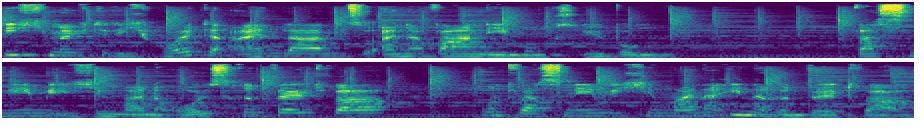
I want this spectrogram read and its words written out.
Ich möchte dich heute einladen zu einer Wahrnehmungsübung. Was nehme ich in meiner äußeren Welt wahr und was nehme ich in meiner inneren Welt wahr?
